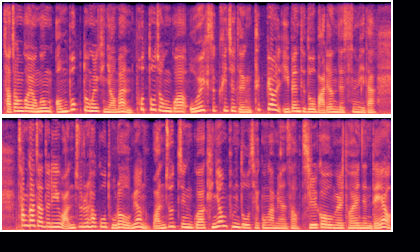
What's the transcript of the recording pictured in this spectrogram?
자전거 영웅 엄복동을 기념한 포토존과 OX 퀴즈 등 특별 이벤트도 마련됐습니다. 참가자들이 완주를 하고 돌아오면 완주증과 기념품도 제공하면서 즐거움을 더했는데요.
